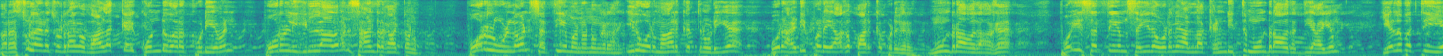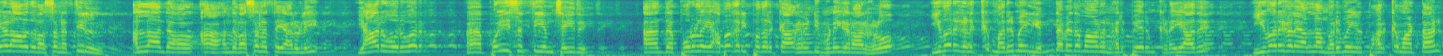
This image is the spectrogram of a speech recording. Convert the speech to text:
அப்ப ரசூலா என்ன சொல்றாங்க? வழக்கை கொண்டு வரக்கூடியவன் பொருள் இல்லாதவன் சான்று காட்டணும். பொருள் உள்ளவன் சத்தியம் பண்ணணுங்கிறாங்க. இது ஒரு மார்க்கத்தினுடைய ஒரு அடிப்படையாக பார்க்கப்படுகிறது. மூன்றாவதாக பொய் சத்தியம் செய்த உடனே அல்லாஹ் கண்டித்து மூன்றாவது அத்தியாயம் எழுபத்தி ஏழாவது வசனத்தில் அல்லாஹ் அந்த அந்த வசனத்தை அருளி யார் ஒருவர் பொய் சத்தியம் செய்து அந்த பொருளை அபகரிப்பதற்காக வேண்டி முனைகிறார்களோ இவர்களுக்கு மறுமையில் எந்த விதமான நற்பேரும் கிடையாது. இவர்களை அல்லாஹ் மறுமையில் பார்க்க மாட்டான்.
